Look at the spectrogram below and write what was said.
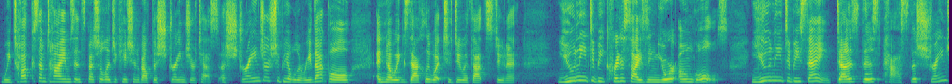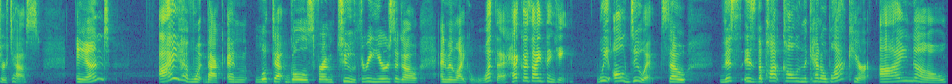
we talk sometimes in special education about the stranger test. A stranger should be able to read that goal and know exactly what to do with that student. You need to be criticizing your own goals. You need to be saying, does this pass the stranger test? And I have went back and looked at goals from two, three years ago and been like, what the heck was I thinking? We all do it. So this is the pot calling the kettle black here. I know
